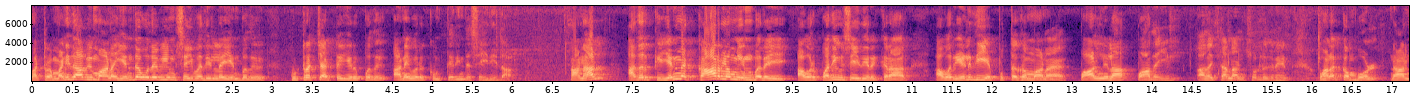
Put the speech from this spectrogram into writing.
மற்ற மனிதாபிமான எந்த உதவியும் செய்வதில்லை என்பது குற்றச்சாட்டு இருப்பது அனைவருக்கும் தெரிந்த செய்திதான். ஆனால் அதற்கு என்ன காரணம் என்பதை அவர் பதிவு செய்திருக்கிறார். அவர் எழுதிய புத்தகமான பால்நிலா பாதையில். அதைத்தான் நான் சொல்லுகிறேன். வழக்கம் போல் நான்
